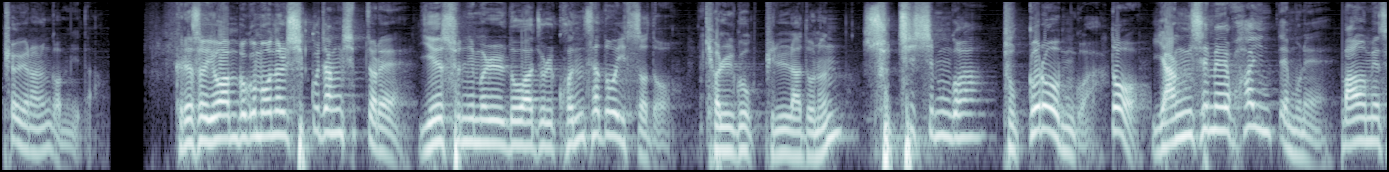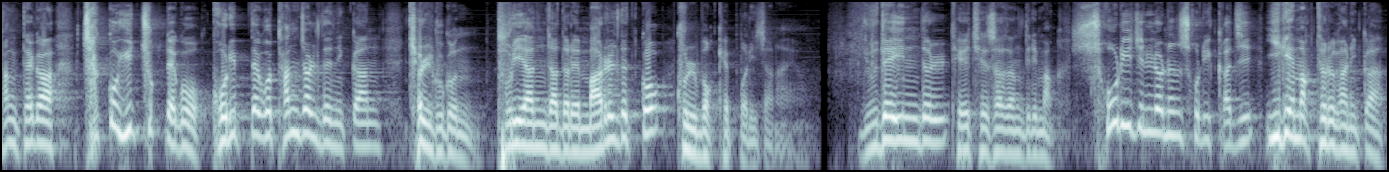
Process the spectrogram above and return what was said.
표현하는 겁니다. 그래서 요한복음 오늘 19장 10절에 예수님을 도와줄 권세도 있어도 결국 빌라도는 수치심과 부끄러움과 또 양심의 화인 때문에 마음의 상태가 자꾸 위축되고 고립되고 단절되니까 결국은 불의한 자들의 말을 듣고 굴복해 버리잖아요. 유대인들 대제사장들이 막 소리 지르는 소리까지 이게 막 들어가니까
